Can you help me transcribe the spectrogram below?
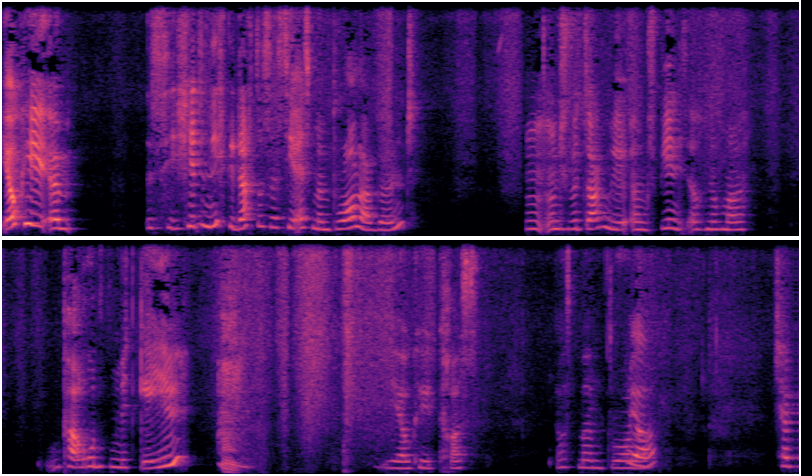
Ja, okay. Ähm, ich hätte nicht gedacht, dass das hier erstmal einen Brawler gönnt. Mm, Und ich würde sagen, wir ähm, spielen jetzt auch nochmal ein paar Runden mit Gale. Ja, okay, krass. Erstmal ein Brawler. Ja. Ich habe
